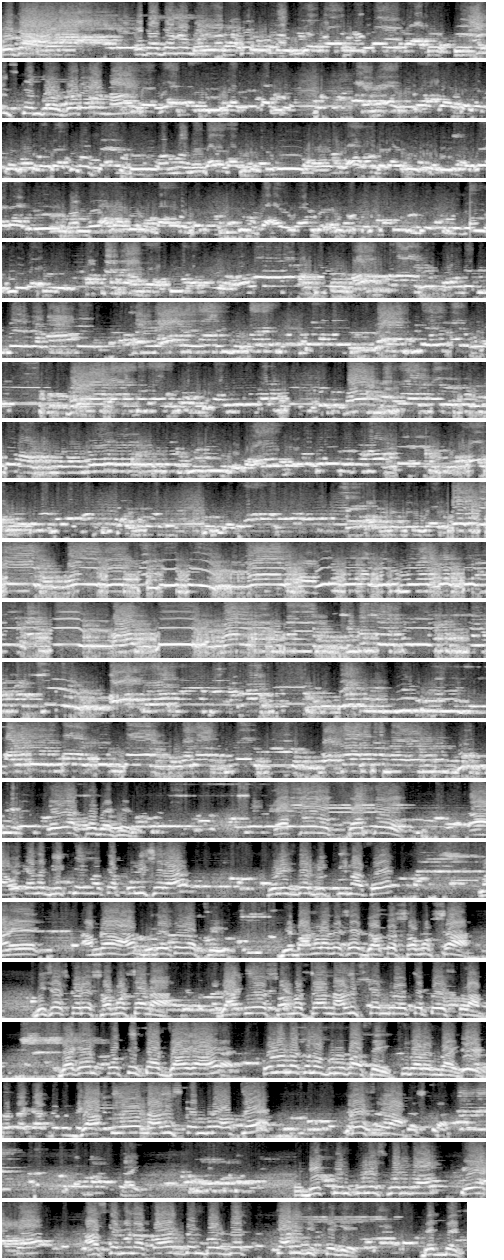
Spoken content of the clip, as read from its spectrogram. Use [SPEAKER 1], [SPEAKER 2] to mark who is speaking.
[SPEAKER 1] এটা এটা যেন কেন্দ্র যত একটা দেখেন। কত কত? ওইখানে ভিকটিম আছে পুলিশেরা। পুলিশদের ভিকটিম আছে। মানে আমরা বুঝাইতে যাচ্ছি যে বাংলাদেশের যত সমস্যা বিশেষ করে সমস্যা না জাতীয় সমস্যা নালিশ কেন্দ্র হচ্ছে প্রেস ক্লাব দেখেন প্রত্যেকটা জায়গায় কোনো না কোনো গ্রুপ আছে কি বলেন ভাই? জাতীয় নালিশ কেন্দ্র হচ্ছে প্রেস ক্লাব ভিকটিম পুলিশ পরিবার এ একটা। আজকে মনে কয়েকজন বসবে চারিদিক থেকে। দেখবেন।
